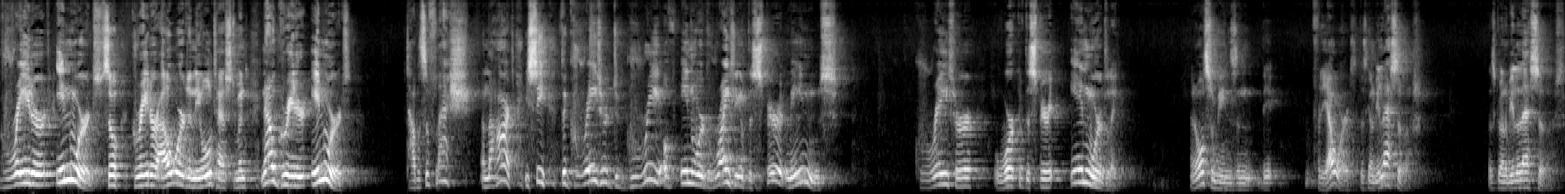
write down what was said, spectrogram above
greater inward. So greater outward in the Old Testament, now greater inward. Tablets of flesh and the heart. You see, the greater degree of inward writing of the Spirit means greater work of the Spirit inwardly. And it also means in the, for the outward, there's going to be less of it. There's going to be less of it.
